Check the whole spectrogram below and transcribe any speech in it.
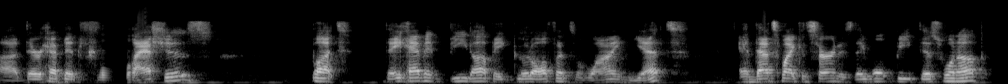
uh, there have been flashes, but they haven't beat up a good offensive line yet. And that's my concern is they won't beat this one up,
